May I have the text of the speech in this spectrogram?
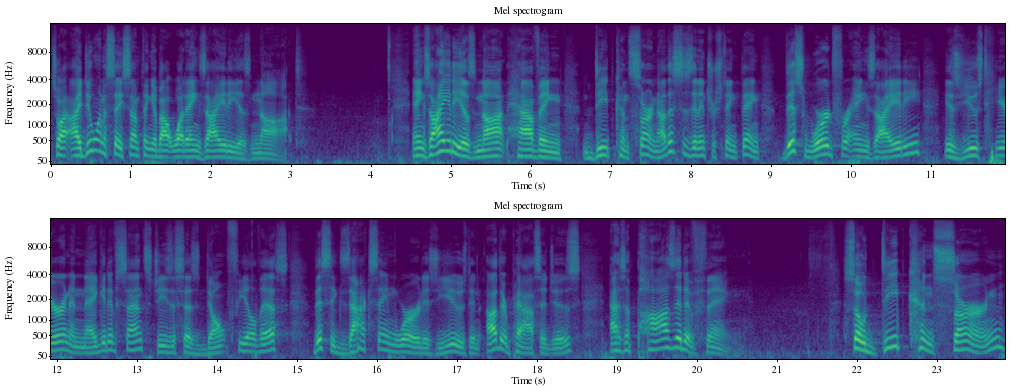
So I, I do want to say something about what anxiety is not. Anxiety is not having deep concern. Now, this is an interesting thing. This word for anxiety is used here in a negative sense. Jesus says, Don't feel this. This exact same word is used in other passages as a positive thing. So, deep concern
